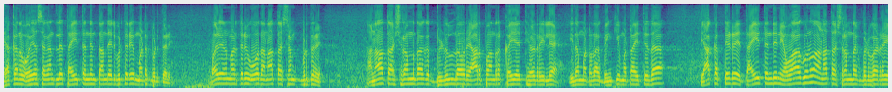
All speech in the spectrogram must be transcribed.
ಯಾಕಂದ್ರೆ ವಯಸ್ಸಾಗಂತಲೇ ತಾಯಿ ತಂದಿನ ತಂದೆ ಎಲ್ಲಿ ಬಿಡ್ತಾರೆ, ಮಠಕ್ಕೆ ಬಿಡ್ತಾರೆ. ಹೊಳ್ಳಿ ಏನು ಮಾಡ್ತಾರೆ ಓದ್ ಬಿಡ್ತಾರೆ. ಅನಾಥ ಆಶ್ರಮದಾಗ ಬಿಡಲ್ದವ್ರು ಯಾರಪ್ಪ ಅಂದ್ರೆ ಕೈ ಎತ್ತಿ ಹೇಳ್ರಿ ಇಲ್ಲೇ, ಇದ ಮಠದಾಗ ಬೆಂಕಿ ಮಠ ಐತಿದ. ಯಾಕತ್ತೇಳ್ರಿ ತಾಯಿ ತಂದಿನ ಯಾವಾಗೂ ಅನಾಥಾಶ್ರಮದಾಗ ಬಿಡಬೇಡ್ರಿ.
